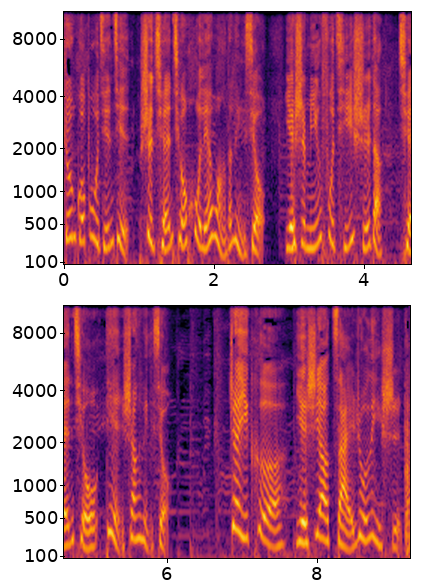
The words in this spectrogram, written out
中国不仅仅是全球互联网的领袖。也是名副其实的全球电商领袖，这一刻也是要载入历史的。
